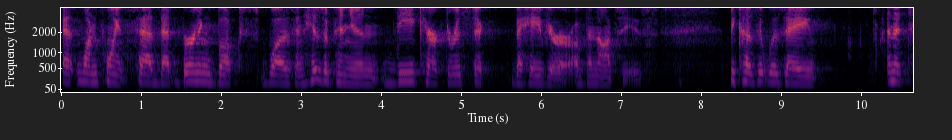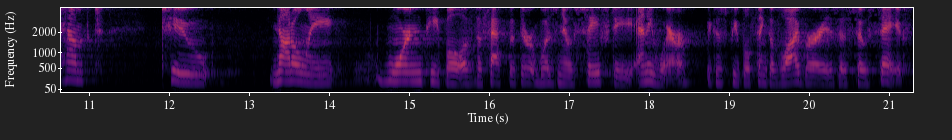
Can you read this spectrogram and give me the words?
at one point said that burning books was, in his opinion, the characteristic behavior of the Nazis because it was a an attempt to not only warn people of the fact that there was no safety anywhere because people think of libraries as so safe,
